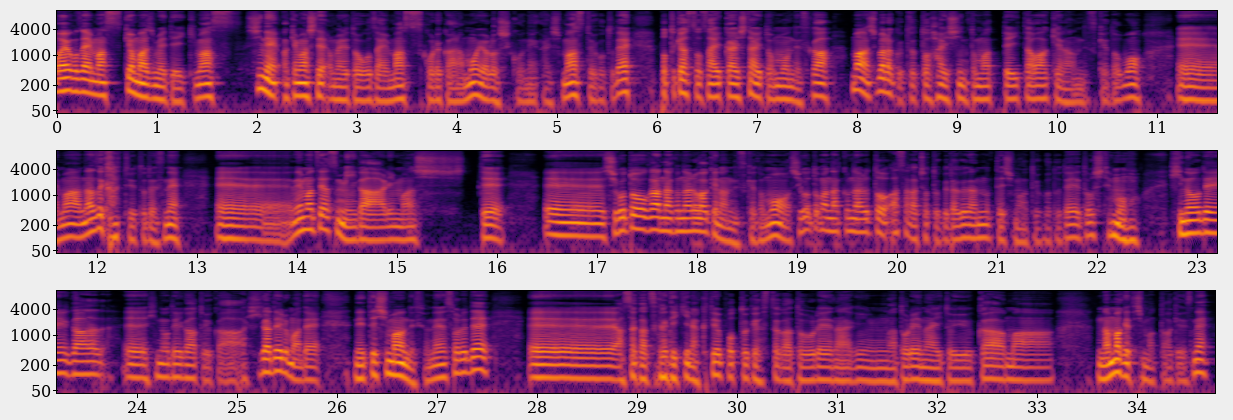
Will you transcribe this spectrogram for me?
おはようございます。今日も始めていきます。新年明けましておめでとうございます。これからもよろしくお願いします。ということで、ポッドキャスト再開したいと思うんですが、まあしばらくずっと配信止まっていたわけなんですけども、えー、まあなぜかというとですね、えー、年末休みがありまして、えー、仕事がなくなるわけなんですけども、仕事がなくなると朝がちょっとグダグダになってしまうということで、どうしても 日の出が、えー、日の出がというか、日が出るまで寝てしまうんですよね。それで、えー、朝活ができなくて、ポッドキャストが取れない、まあ、取れないというか、まあ、怠けてしまったわけですね。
